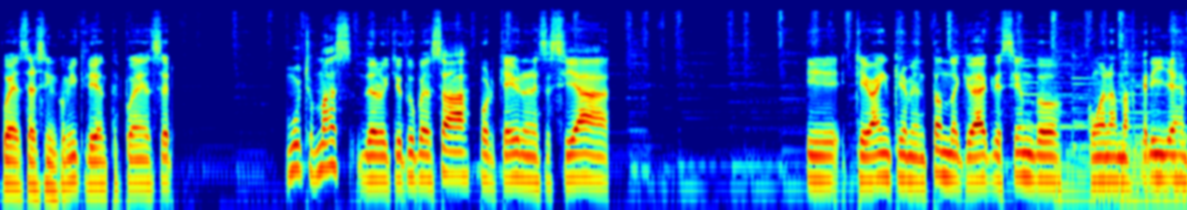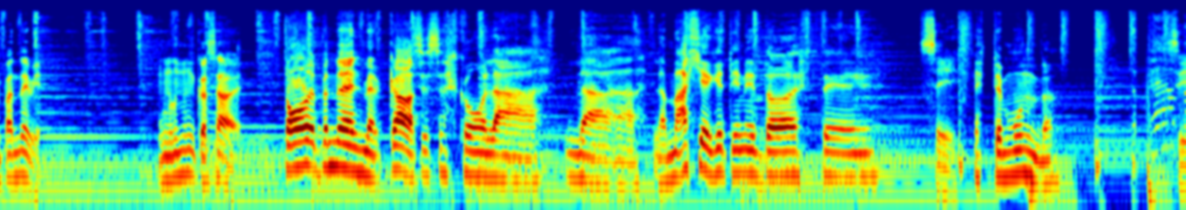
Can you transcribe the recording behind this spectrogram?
pueden ser 5.000 clientes, pueden ser muchos más de lo que tú pensabas porque hay una necesidad y que va incrementando, que va creciendo como las mascarillas en pandemia. Uno nunca sabe. Todo depende del mercado, esa es como la, la, la, magia que tiene todo este, sí. este mundo. Sí.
